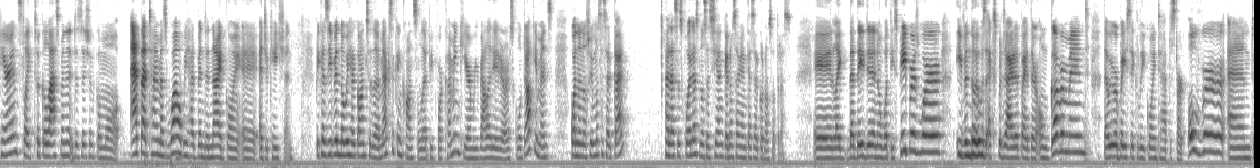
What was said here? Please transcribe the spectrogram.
parents like took a last minute decision. Como at that time as well, we had been denied going uh, education because even though we had gone to the Mexican consulate before coming here and revalidated our school documents, cuando nos fuimos a acercar a las escuelas nos decían que no sabían qué hacer con nosotras. Eh, like that they didn't know what these papers were, even though it was expedited by their own government. That we were basically going to have to start over, and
